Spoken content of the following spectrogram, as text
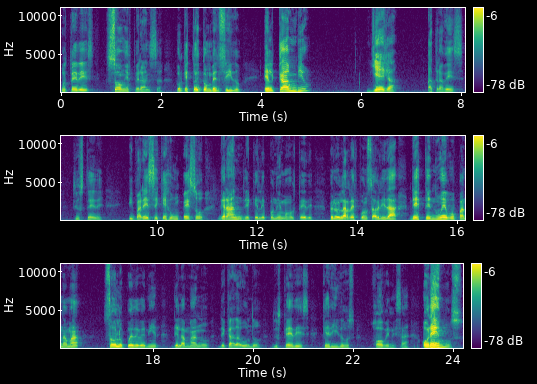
ustedes son esperanza porque estoy convencido, el cambio llega a través de ustedes. Y parece que es un peso grande que le ponemos a ustedes, pero la responsabilidad de este nuevo Panamá solo puede venir de la mano de cada uno de ustedes, queridos jóvenes. ¿ah? Oremos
